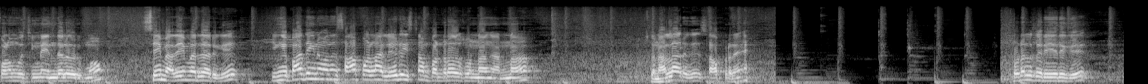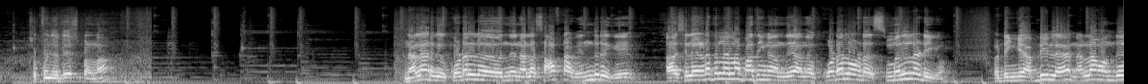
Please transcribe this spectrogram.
குழம்பு வச்சிங்கன்னா எந்தளவு இருக்குமோ சேம் அதே மாதிரி தான் இருக்குது இங்கே பார்த்தீங்கன்னா வந்து சாப்பாடெலாம் லேடிஸ் தான் பண்ணுறதா சொன்னாங்க அண்ணா. ஸோ நல்லா இருக்குது சாப்பிட்றேன். குடல் கறி இருக்குது ஸோ கொஞ்சம் டேஸ்ட் பண்ணலாம். நல்லா இருக்குது குடல் வந்து நல்லா சாஃப்டாக வெந்திருக்கு. சில இடத்துலலாம் பார்த்தீங்கன்னா வந்து அந்த குடலோட ஸ்மெல் அடிக்கும். பட் இங்கே அப்படி இல்லை. நல்லா வந்து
